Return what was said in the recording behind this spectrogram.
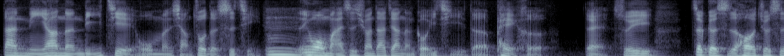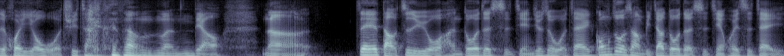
但你要能理解我们想做的事情，嗯，因为我们还是希望大家能够一起的配合，对，所以这个时候就是会由我去再跟他们聊，那这也导致于我很多的时间，就是我在工作上比较多的时间会是在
